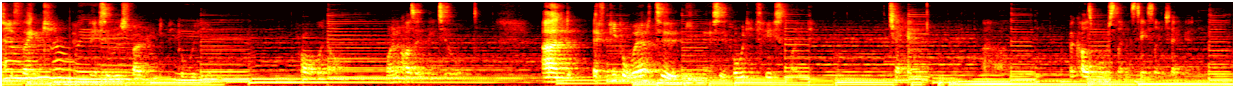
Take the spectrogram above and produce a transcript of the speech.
do you think if Nessie was found, people would eat? Probably not, Why not? because it would be too old. And if people were to eat Nessie, what would he taste like? Chicken, Uh, because most things taste like chicken.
